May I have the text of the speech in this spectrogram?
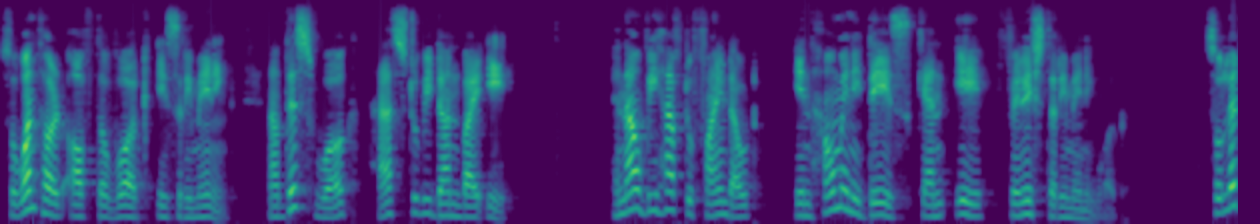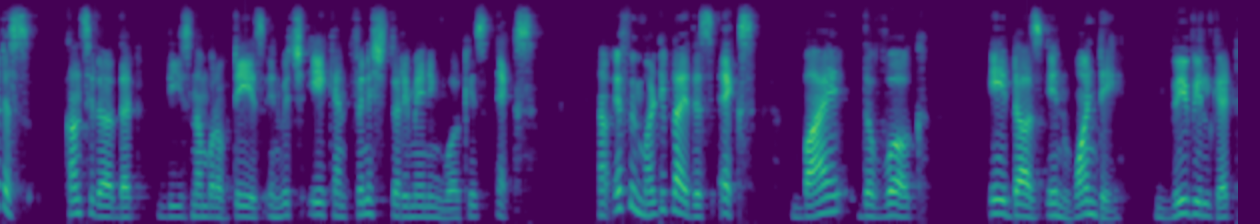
So one third of the work is remaining. Now this work has to be done by A. And now we have to find out in how many days can A finish the remaining work. So let us consider that these number of days in which A can finish the remaining work is X. Now if we multiply this X by the work A does in one day, we will get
